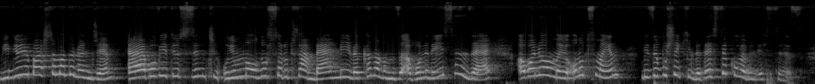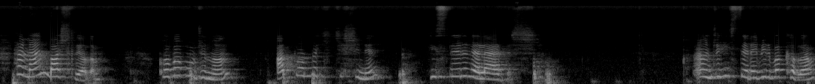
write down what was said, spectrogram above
Videoya başlamadan önce eğer bu video sizin için uyumlu olursa lütfen beğenmeyi ve kanalımıza abone değilseniz eğer abone olmayı unutmayın. Bize bu şekilde destek olabilirsiniz. Hemen başlayalım. Kova burcunun aklındaki kişinin hisleri nelerdir? Önce hislere bir bakalım.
